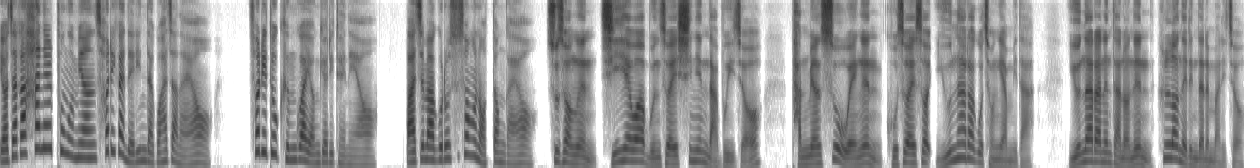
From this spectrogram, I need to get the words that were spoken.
여자가 한을 품으면 서리가 내린다고 하잖아요. 서리도 금과 연결이 되네요. 마지막으로 수성은 어떤가요? 수성은 지혜와 문서의 신인 나부이죠. 반면 수오행은 고서에서 윤하라고 정의합니다. 윤하라는 단어는 흘러내린다는 말이죠.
